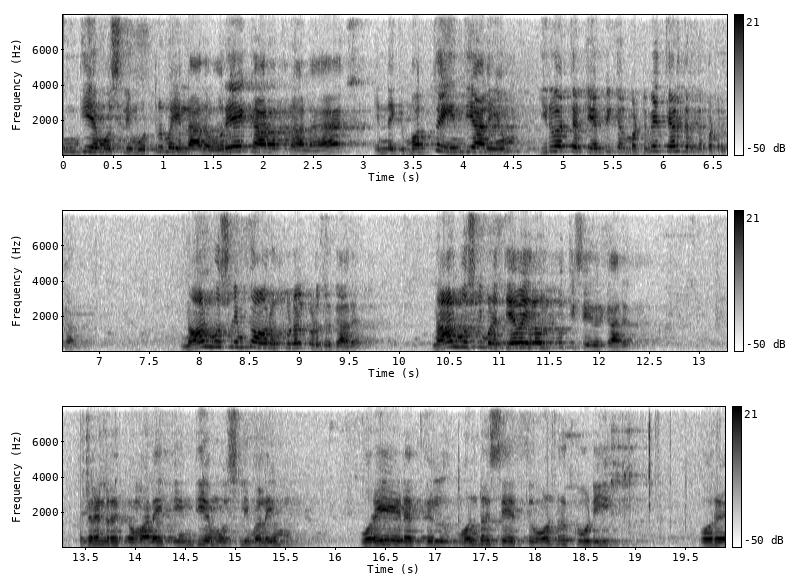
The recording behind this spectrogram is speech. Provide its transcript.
இந்திய முஸ்லீம் ஒற்றுமை இல்லாத ஒரே காரணத்தினால இன்னைக்கு மொத்த இந்தியாலையும் இருபத்தெட்டு எம்பிக்கள் மட்டுமே தேர்ந்தெடுக்கப்பட்டிருக்காங்க. நான் முஸ்லீமுக்கும் அவர் குடல் கொடுத்துருக்காரு. நான் முஸ்லீமோட தேவைகளை அவர் பூர்த்தி செய்திருக்காரு. திரண்டிருக்கும் அனைத்து இந்திய முஸ்லீம்களையும் ஒரே இடத்தில் ஒன்று சேர்த்து ஒன்று கூடி ஒரு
